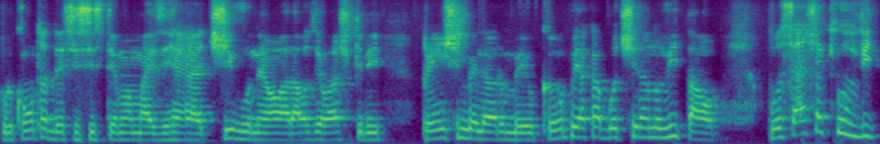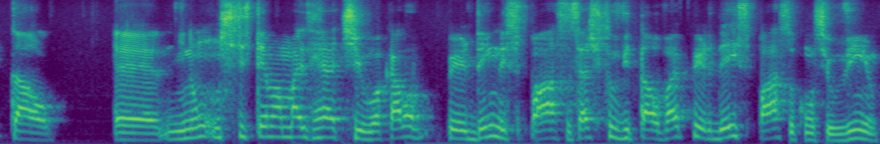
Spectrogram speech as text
por conta desse sistema mais reativo, né? O Arauz eu acho que ele preenche melhor o meio campo e acabou tirando o Vital. Você acha que o Vital é, em um sistema mais reativo, acaba perdendo espaço. Você acha que o Vital vai perder espaço com o Silvinho?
